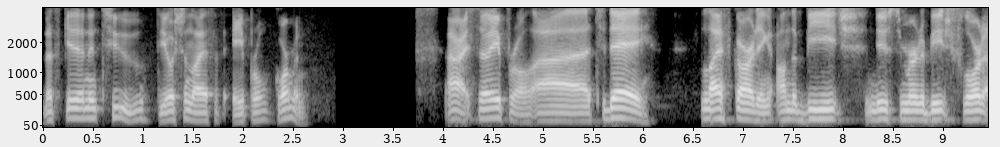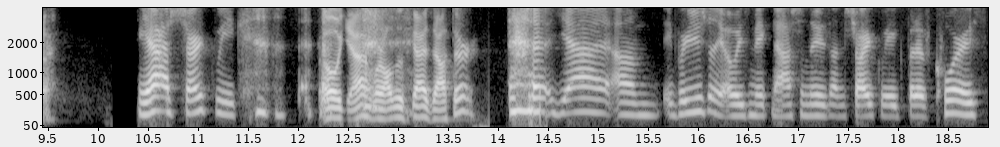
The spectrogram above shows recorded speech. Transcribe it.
let's get into the ocean life of April Gorman. All right, so April, uh, today, lifeguarding on the beach, New Smyrna Beach, Florida. Yeah, Shark Week. oh yeah, were all those guys out there? yeah, um, we usually always make national news on Shark Week, but of course,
